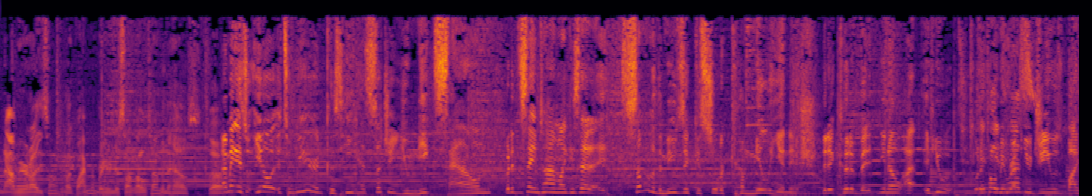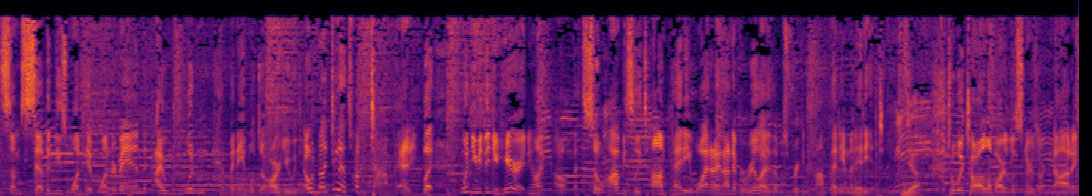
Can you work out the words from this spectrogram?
now I'm hearing all these songs. I'm like, well, I remember hearing this song all the time in the house. So I mean, it's you know, it's weird because he has such a unique sound, but at the same time, like you said, it, some of the music is sort of chameleon-ish. That it could have been, you know, I, if you would have told it me has- "Refugee" was by some '70s one-hit wonder band, I wouldn't have been able to argue with you. I would be like, "Dude, that's fucking Tom Petty." But when you then you hear it, and you're like, "Oh, that's so obviously Tom Petty. Why did I not ever realize that was freaking Tom Petty? I'm an idiot." Yeah. To which all of our listeners are nodding.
